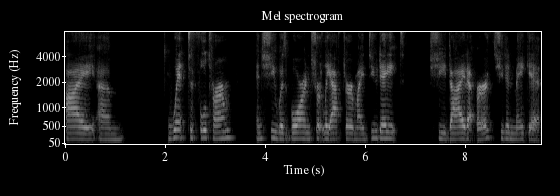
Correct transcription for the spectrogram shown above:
I um, went to full term, and she was born shortly after my due date. She died at birth. She didn't make it.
